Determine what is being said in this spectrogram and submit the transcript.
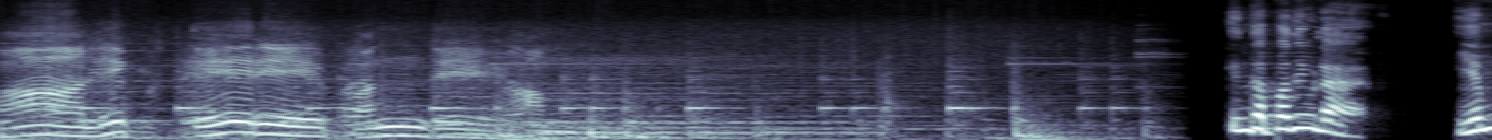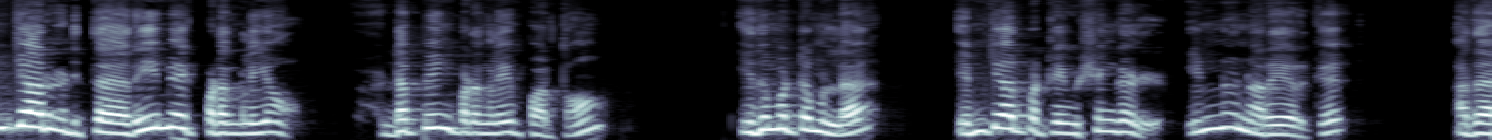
மாலிக் தேரே பந்தே இந்த பதிவில் எம்ஜிஆர் நடித்த ரீமேக் படங்களையும் டப்பிங் படங்களையும் பார்த்தோம். இது மட்டும் இல்லை எம்ஜிஆர் பற்றிய விஷயங்கள் இன்னும் நிறைய இருக்குது அதை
